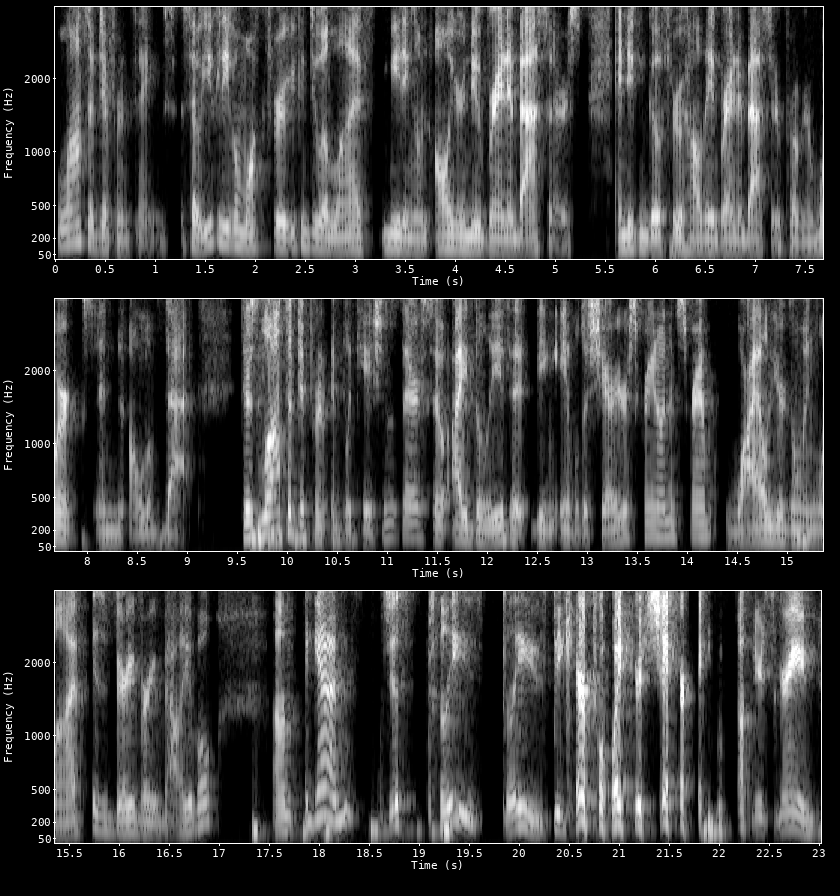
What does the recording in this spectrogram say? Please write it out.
lots of different things. So you can even walk through, you can do a live meeting on all your new brand ambassadors, and you can go through how the brand ambassador program works and all of that. There's lots of different implications there. So I believe that being able to share your screen on Instagram while you're going live is very, very valuable. Um, again, just please, please be careful what you're sharing on your screen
